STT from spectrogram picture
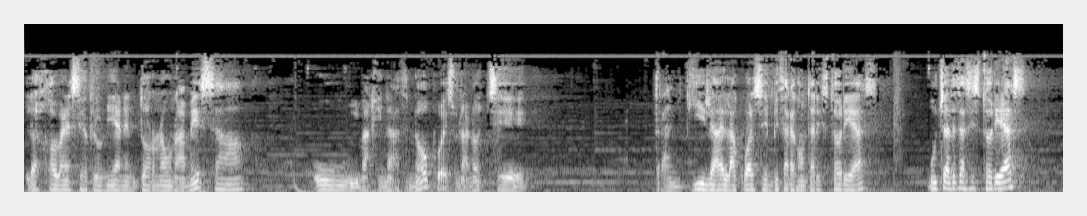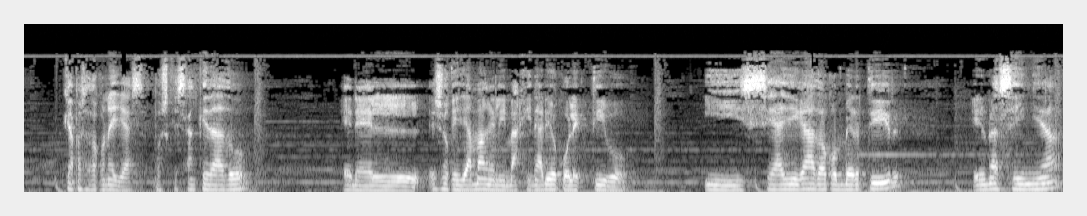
los jóvenes se reunían en torno a una mesa, un, imaginad, ¿no? Pues una noche tranquila en la cual se empiezan a contar historias. Muchas de esas historias, ¿qué ha pasado con ellas? Pues que se han quedado en el, eso que llaman el imaginario colectivo y se ha llegado a convertir en una seña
